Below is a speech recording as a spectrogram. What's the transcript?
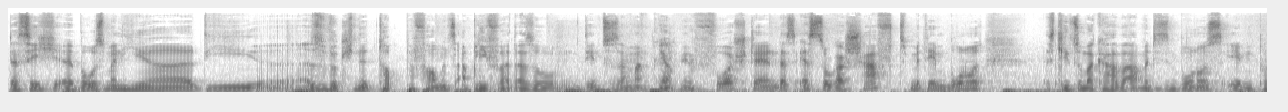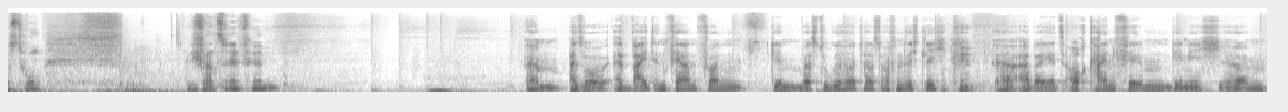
dass sich äh, Boseman hier die, äh, also wirklich eine Top-Performance abliefert. Also in dem Zusammenhang kann ja. ich mir vorstellen, dass er es sogar schafft mit dem Bonus. Es klingt so makaber, aber mit diesem Bonus eben posthum. Wie fandst du den Film? Ähm, also äh, weit entfernt von dem, was du gehört hast, offensichtlich. Okay. Äh, aber jetzt auch kein Film, den ich, ähm,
